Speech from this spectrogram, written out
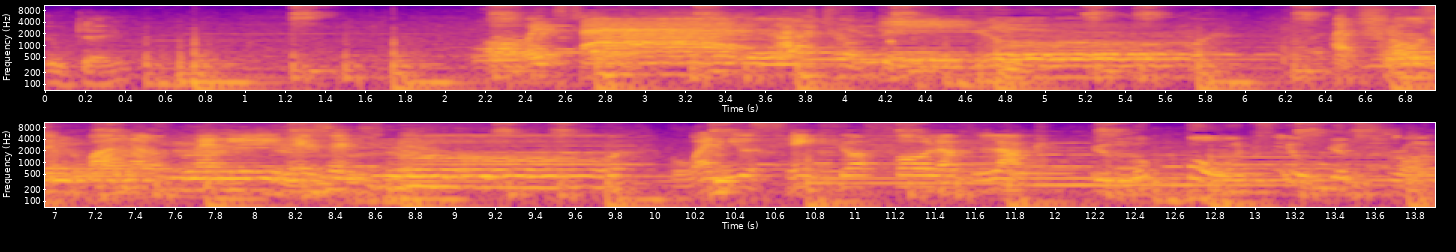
Okay. Oh, it's bad luck to be you. A chosen one of many, is it true? When you think you're full of luck, you look forward, you get struck.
